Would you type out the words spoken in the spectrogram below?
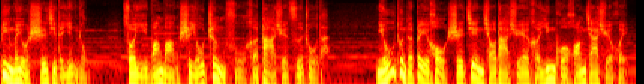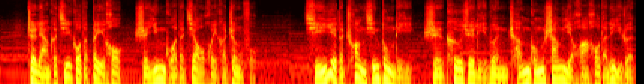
并没有实际的应用，所以往往是由政府和大学资助的。牛顿的背后是剑桥大学和英国皇家学会，这两个机构的背后是英国的教会和政府。企业的创新动力是科学理论成功商业化后的利润，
